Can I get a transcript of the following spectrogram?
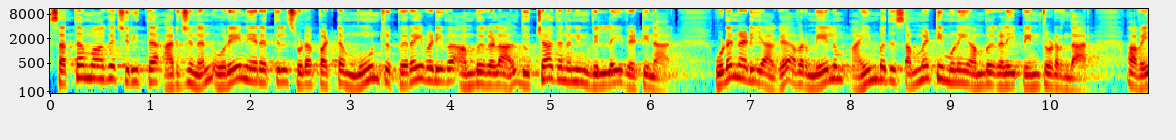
சத்தமாக சிரித்த அர்ஜுனன் ஒரே நேரத்தில் சுடப்பட்ட மூன்று பிறை வடிவ அம்புகளால் துச்சாதனனின் வில்லை வெட்டினார். உடனடியாக அவர் மேலும் ஐம்பது சம்மட்டி முனை அம்புகளை பின்தொடர்ந்தார். அவை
